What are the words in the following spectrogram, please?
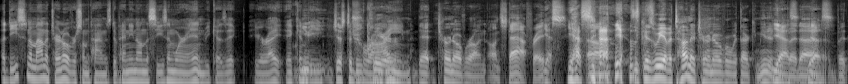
a decent amount of turnover sometimes depending on the season we're in because it you're right. It can You- be just to be trying. clear that turnover on on staff, right? Yes, yes, Um, yes. because we have a ton of turnover with our community. Yes, but, uh, yes. but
